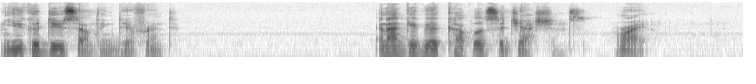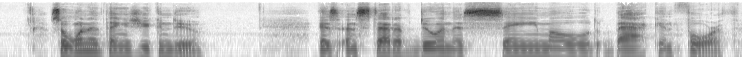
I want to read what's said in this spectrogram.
you could do something different. And I'll give you a couple of suggestions. All right. So, one of the things you can do is instead of doing the same old back and forth,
